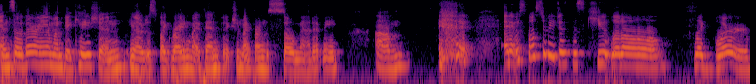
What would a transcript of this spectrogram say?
And so there I am on vacation, you know, just like writing my fan fiction. My friend was so mad at me. Um, and it was supposed to be just this cute little like blurb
